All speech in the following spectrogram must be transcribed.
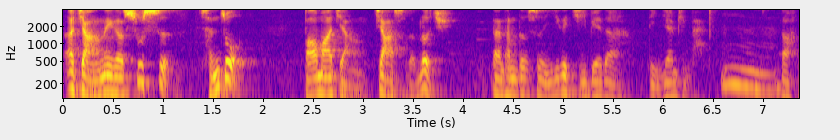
啊，讲那个舒适乘坐，宝马讲驾驶的乐趣，但他们都是一个级别的顶尖品牌，嗯，是吧？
